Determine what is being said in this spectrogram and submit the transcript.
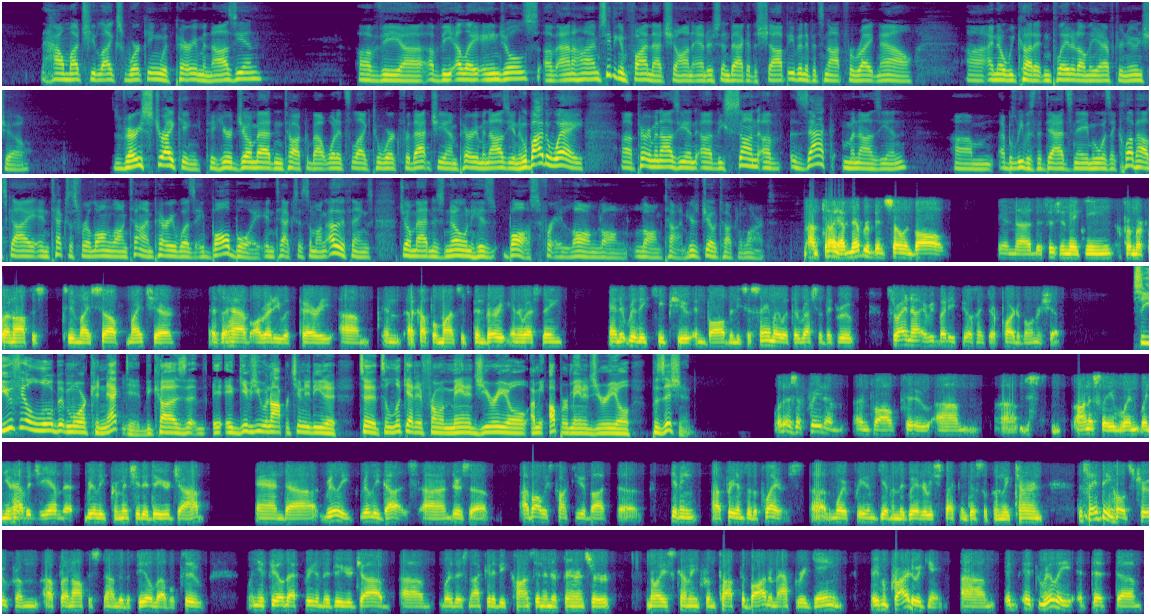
how much he likes working with Perry Minasian? of the uh, of the LA Angels of Anaheim. See if you can find that Sean Anderson back at the shop, even if it's not for right now. Uh, I know we cut it and played it on the afternoon show. It's very striking to hear Joe Maddon talk about what it's like to work for that GM, Perry Minasian, who, by the way, uh, Perry Minasian, uh, the son of Zach Minasian, um, I believe is the dad's name, who was a clubhouse guy in Texas for a long, long time. Perry was a ball boy in Texas, among other things. Joe Maddon has known his boss for a long, long, long time. Here's Joe talking to Lawrence. I'm telling you, I've never been so involved in uh, decision making from a front office to myself, my chair, as I have already with Perry um, in a couple months. It's been very interesting, and it really keeps you involved. And he's the same way with the rest of the group so right now, everybody feels like they're part of ownership. So you feel a little bit more connected because it, it, gives you an opportunity to to to look at it from a managerial, I mean, upper managerial position. Well, there's a freedom involved too. Um, um, just honestly, when when you have a GM that really permits you to do your job, and uh, really really does. Uh, there's a I've always talked to you about uh, giving uh, freedom to the players. Uh, the more freedom given, the greater respect and discipline return. The same thing holds true from uh, front office down to the field level too. When you feel that freedom to do your job, um, where there's not going to be constant interference or noise coming from top to bottom after a game, or even prior to a game, um, it, it, really it it, um,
